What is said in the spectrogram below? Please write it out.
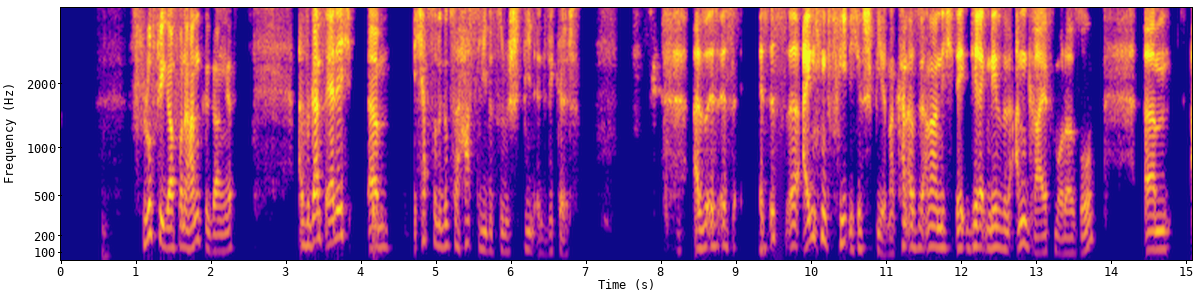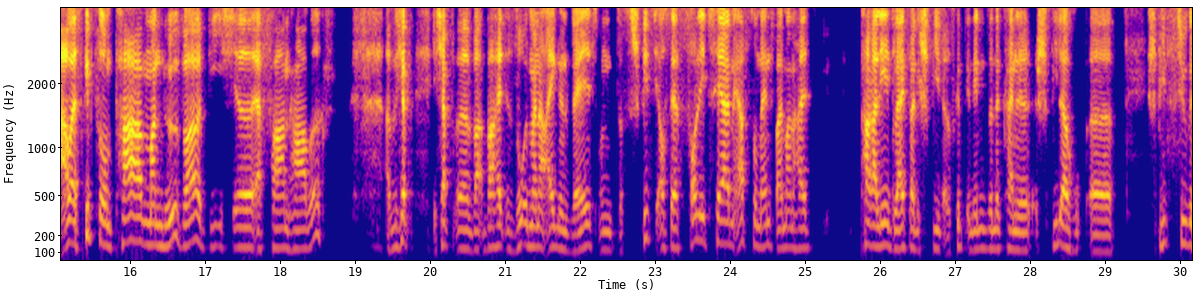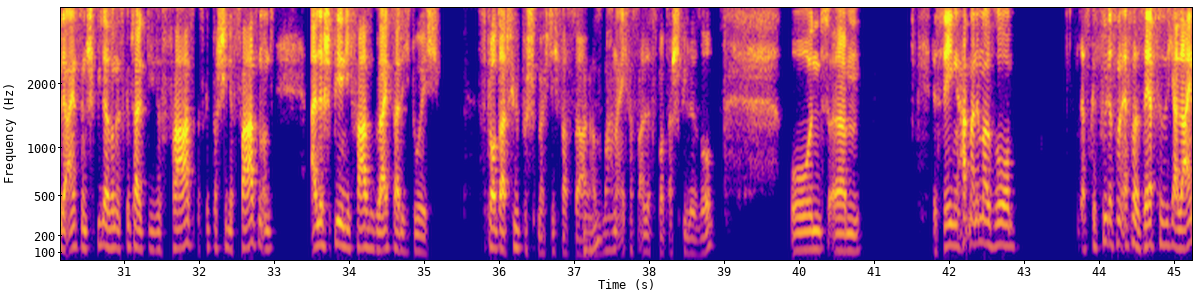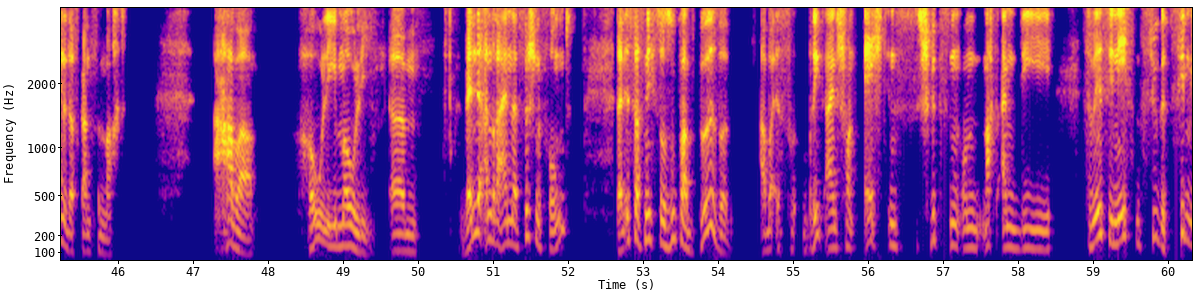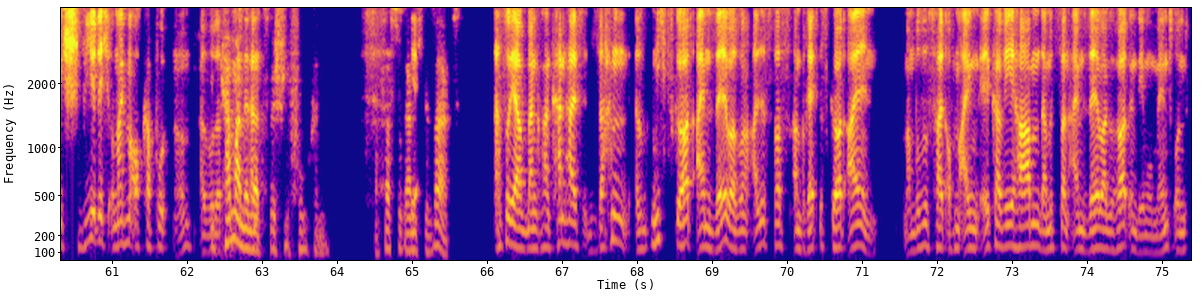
fluffiger von der Hand gegangen jetzt. Also ganz ehrlich, ähm, ich habe so eine gewisse Hassliebe zu dem Spiel entwickelt. Also es, es, es ist äh, eigentlich ein friedliches Spiel. Man kann also den anderen nicht direkt in dem Sinne angreifen oder so. Ähm, aber es gibt so ein paar Manöver, die ich äh, erfahren habe. Also ich habe, ich habe, äh, war, war, halt so in meiner eigenen Welt und das spielt sich auch sehr solitär im ersten Moment, weil man halt parallel gleichzeitig spielt. Also es gibt in dem Sinne keine Spieler, äh, Spielzüge der einzelnen Spieler, sondern es gibt halt diese Phasen, es gibt verschiedene Phasen und alle spielen die Phasen gleichzeitig durch. Splotter-typisch, möchte ich fast sagen. Mhm. Also machen eigentlich fast alle Splotter-Spiele so. Und ähm, deswegen hat man immer so das Gefühl, dass man erstmal sehr für sich alleine das Ganze macht. Aber, holy moly, ähm, wenn der andere einen dazwischen funkt, dann ist das nicht so super böse, aber es bringt einen schon echt ins Schwitzen und macht einem die, zumindest die nächsten Züge ziemlich schwierig und manchmal auch kaputt. Ne? Also Wie kann man denn dazwischen funken? Das hast du gar ja. nicht gesagt. Achso, ja, man, man kann halt Sachen, also nichts gehört einem selber, sondern alles, was am Brett ist, gehört allen. Man muss es halt auf dem eigenen LKW haben, damit es dann einem selber gehört in dem Moment. Und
